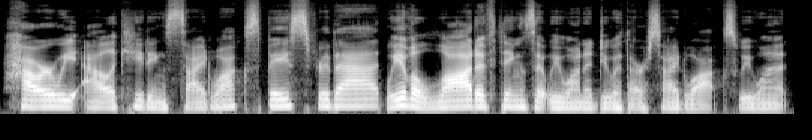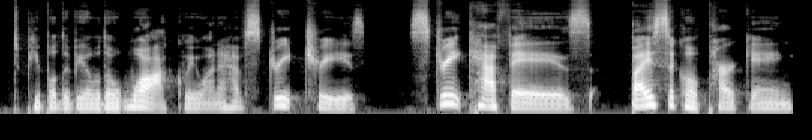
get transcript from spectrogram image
how are we allocating sidewalk space for that? We have a lot of things that we want to do with our sidewalks. We want people to be able to walk, we want to have street trees, street cafes, bicycle parking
